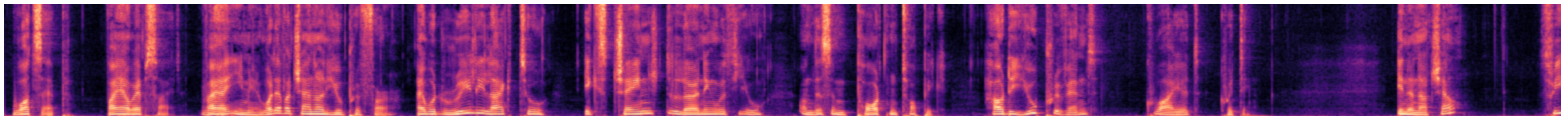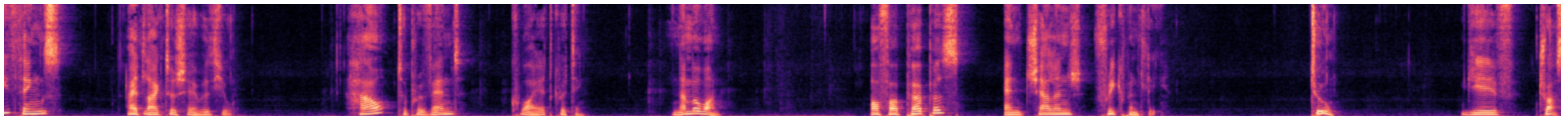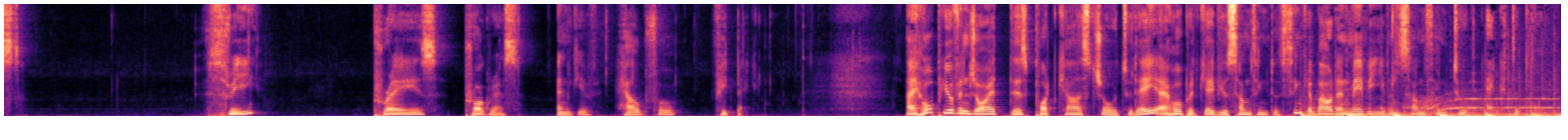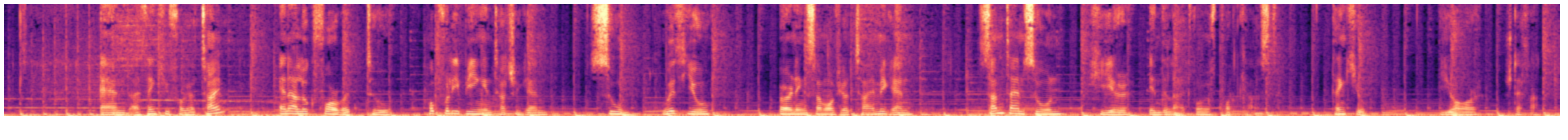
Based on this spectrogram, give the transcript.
WhatsApp, via website, via email, whatever channel you prefer. I would really like to exchange the learning with you on this important topic. How do you prevent quiet quitting? In a nutshell, three things I'd like to share with you. How to prevent quiet quitting. Number one, offer purpose and challenge frequently. Two, give trust. Three, praise progress and give helpful feedback. I hope you've enjoyed this podcast show today. I hope it gave you something to think about and maybe even something to act upon. And I thank you for your time and I look forward to hopefully being in touch again soon with you, earning some of your time again, sometime soon here in the Lightwolf podcast. Thank you. Your Stefan.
